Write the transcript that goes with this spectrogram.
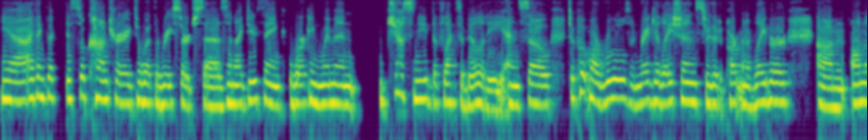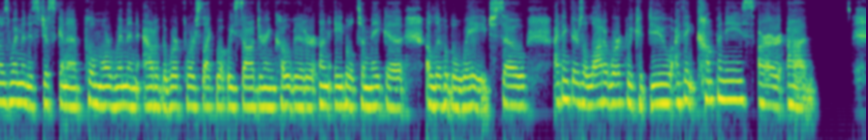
Yeah, I think that is so contrary to what the research says. And I do think working women just need the flexibility. And so to put more rules and regulations through the Department of Labor um, on those women is just going to pull more women out of the workforce, like what we saw during COVID, or unable to make a, a livable wage. So I think there's a lot of work we could do. I think companies are. Uh,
